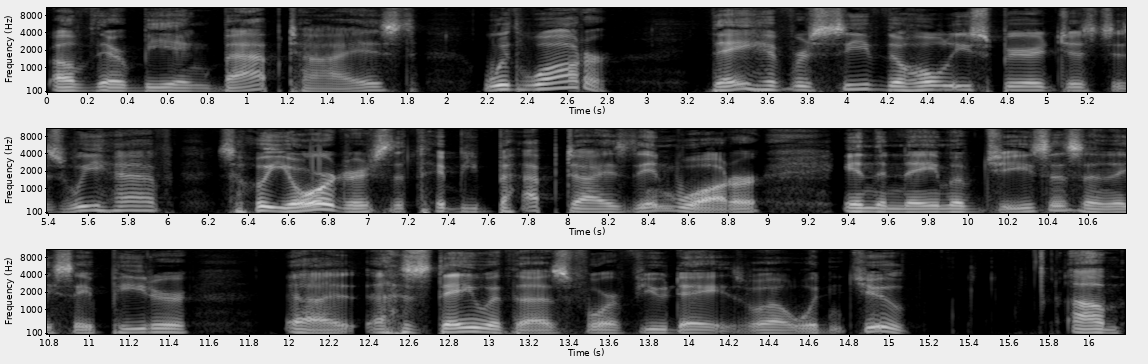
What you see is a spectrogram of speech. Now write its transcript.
of their being baptized with water. They have received the Holy Spirit just as we have. So he orders that they be baptized in water in the name of Jesus. And they say, Peter, uh, stay with us for a few days. Well, wouldn't you? Um,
